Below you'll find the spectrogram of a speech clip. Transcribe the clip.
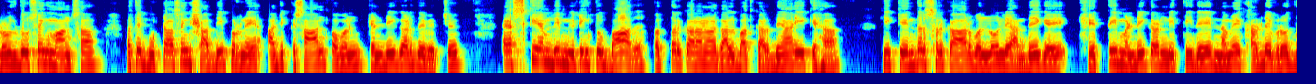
ਰੁਲਦੂ ਸਿੰਘ ਮਾਨਸਾ ਅਤੇ ਬੂਟਾ ਸਿੰਘ ਸ਼ਾਦੀਪੁਰ ਨੇ ਅੱਜ ਕਿਸਾਨ ਭਵਨ, ਚੰਡੀਗੜ੍ਹ ਦੇ ਵਿੱਚ ਐਸਕੇਐਮ ਦੀ ਮੀਟਿੰਗ ਤੋਂ ਬਾਅਦ ਪੱਤਰਕਾਰਾਂ ਨਾਲ ਗੱਲਬਾਤ ਕਰਦਿਆਂ ਇਹ ਕਿਹਾ ਕਿ ਕੇਂਦਰ ਸਰਕਾਰ ਵੱਲੋਂ ਲਿਆਂਦੇ ਗਏ ਖੇਤੀ ਮੰਡੀਕਰਨ ਨੀਤੀ ਦੇ ਨਵੇਂ ਖਰੜੇ ਵਿਰੁੱਧ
